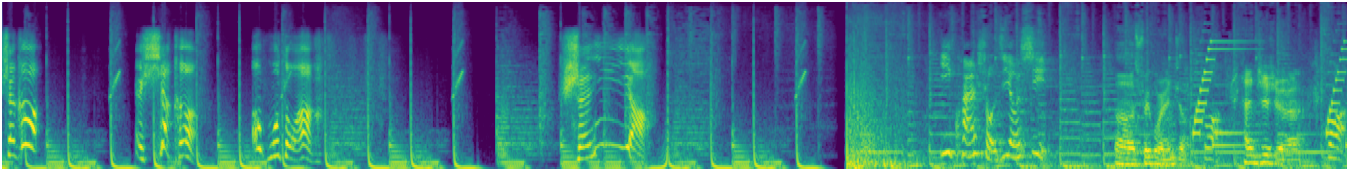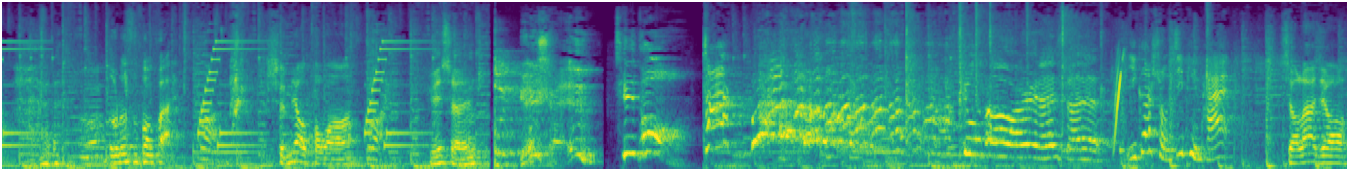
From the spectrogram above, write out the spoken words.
下课，哎，下课，哦，不懂啊。神医呀！一款手机游戏。呃，水果忍者，贪吃蛇，俄罗斯方块，神庙逃亡，原神，原神，气透，出头玩原神，一个手机品牌，小辣椒，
